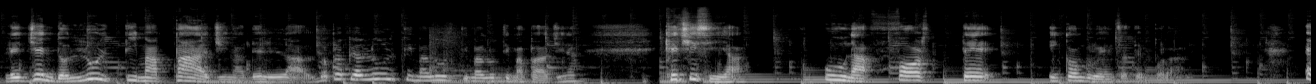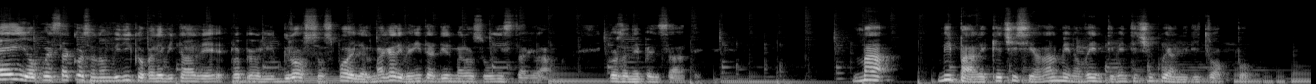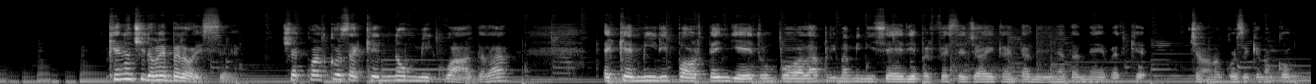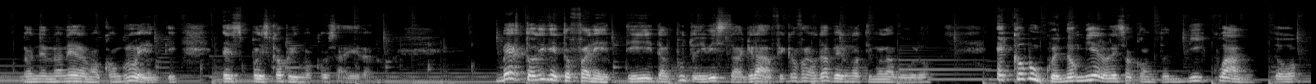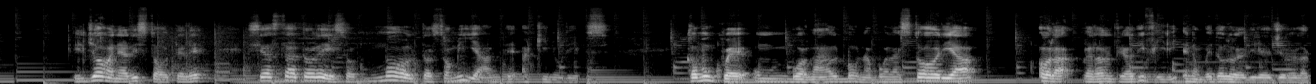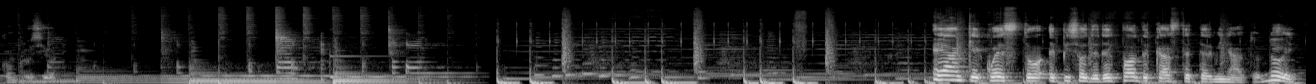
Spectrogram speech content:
leggendo l'ultima pagina dell'albo, proprio l'ultima, l'ultima, l'ultima pagina, che ci sia una forte incongruenza temporale. E io questa cosa non vi dico per evitare proprio il grosso spoiler, magari venite a dirmelo su Instagram, cosa ne pensate. Ma mi pare che ci siano almeno 20-25 anni di troppo, che non ci dovrebbero essere. C'è qualcosa che non mi quadra e che mi riporta indietro un po' alla prima miniserie per festeggiare i 30 anni di Nathan Never, che c'erano cose che non, non, non erano congruenti e poi scoprimmo cosa erano. Bertolini e Toffanetti, dal punto di vista grafico, fanno davvero un ottimo lavoro e comunque non mi ero reso conto di quanto il giovane Aristotele sia stato reso molto somigliante a Keanu Reeves. Comunque un buon albo, una buona storia. Ora verranno tirati i fili e non vedo l'ora di leggere la conclusione. E anche questo episodio del podcast è terminato. Noi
